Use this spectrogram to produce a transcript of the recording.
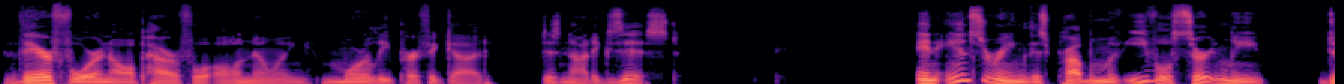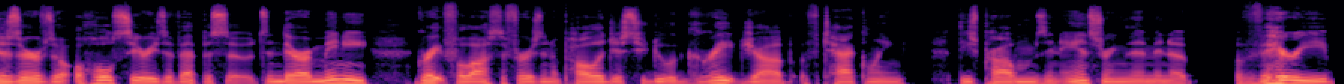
Therefore, an all powerful, all knowing, morally perfect God does not exist. And answering this problem of evil certainly deserves a, a, whole series of episodes. And there are many great philosophers and apologists who do a great job of tackling these problems and answering them in a, a very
